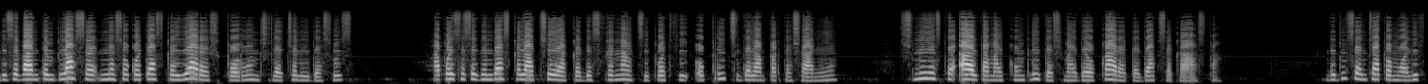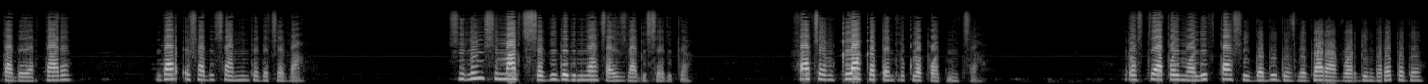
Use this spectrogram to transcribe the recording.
de se va întâmpla să ne socotească iarăși poruncile celui de sus, apoi să se gândească la aceea că desfrânații pot fi opriți de la împărtășanie și nu este alta mai cumplită și mai de ocare pedepsă ca asta. Dădu să înceapă molifta de iertare, dar își aduse aminte de ceva. Și luni și marți să vidă dimineața aici la biserică. Facem clacă pentru clopotniță. Rosti apoi molifta și îi dădu dezlegarea vorbind repede,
